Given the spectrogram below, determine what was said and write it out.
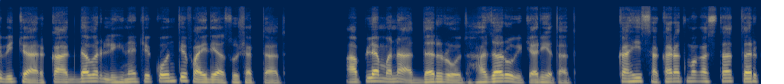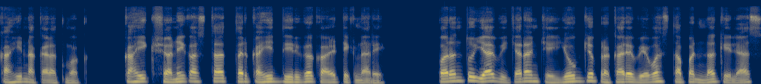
विचार कागदावर लिहिण्याचे कोणते फायदे असू शकतात? आपल्या मनात दररोज हजारो विचार येतात. काही सकारात्मक असतात तर काही नकारात्मक. काही क्षणिक असतात तर काही दीर्घकाळ टिकणारे. परंतु या विचारांचे योग्य प्रकारे व्यवस्थापन न केल्यास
